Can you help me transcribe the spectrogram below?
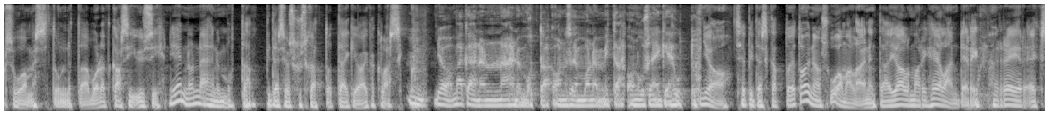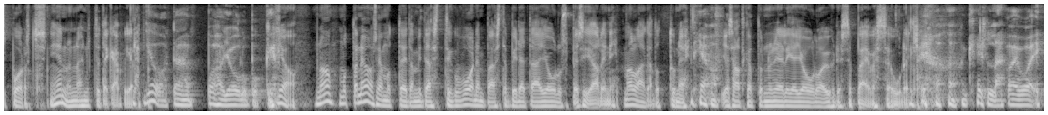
Suomessa tunnetaan vuodelta 89. Niin en ole nähnyt, mutta pitäisi joskus katsoa. Tämäkin on aika klassikko. Hmm. Joo, mäkään en ole nähnyt, mutta on semmoinen, mitä on usein kehuttu. Joo, se pitäisi katsoa. Ja toinen on suomalainen, tämä Jalmari Helanderi, Rare Exports. Niin en ole nähnyt tätäkään vielä. Joo, tämä paha joulupukki. Joo, no, mutta ne on semmoitteita, mitä sitten kun vuoden päästä pidetään jouluspesiaali, niin me ollaan katsottu ne. Joo. Ja sä oot kattonut neljä joulua yhdessä päivässä uudelleen. Joo, kyllä, voi voi.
